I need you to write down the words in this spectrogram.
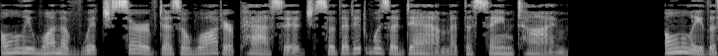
only one of which served as a water passage so that it was a dam at the same time. Only the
